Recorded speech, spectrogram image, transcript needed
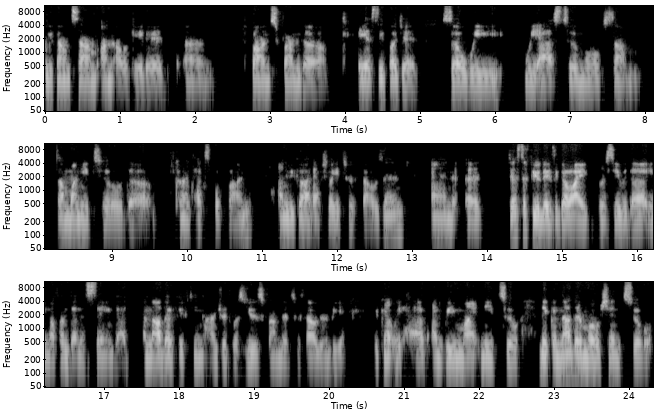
we found some unallocated um, funds from the ASC budget. So we we asked to move some some money to the current textbook fund, and we got actually two thousand. And uh, just a few days ago, I received an email from Dennis saying that another fifteen hundred was used from the two thousand we we currently have, and we might need to make another motion to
